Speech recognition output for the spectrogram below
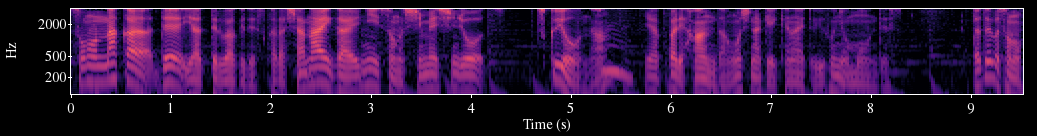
その中でやってるわけですから社内外にその示しをつくような、やっぱり判断をしなきゃいけないというふうに思うんです。例えばその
